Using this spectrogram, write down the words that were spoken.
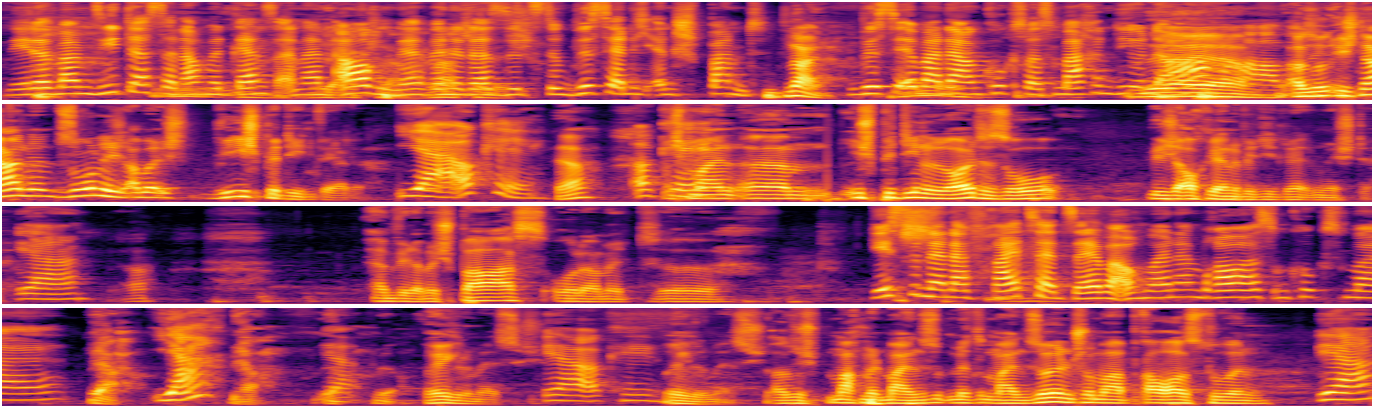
Nee, das, man sieht das dann auch mit ganz anderen Ja, Augen, klar, ne? wenn du da natürlich. sitzt. Du bist ja nicht entspannt. Nein. Du bist ja immer da und guckst, was machen die und Ja, da. ja. Also ich, nein, so nicht, aber ich, wie ich bedient werde. ja, okay. Ja. Okay. Ich meine, ähm, ich bediene Leute so, wie ich auch gerne bedient werden möchte. Ja. Entweder mit Spaß oder mit, äh, Gehst du in deiner Freizeit selber auch mal in ein Brauhaus und guckst mal? ja. Ja? Ja, ja, Ja. ja, regelmäßig. Ja, okay. Regelmäßig. Also ich mache mit meinen, mit meinen Söhnen schon mal Brauhaustouren. Ja?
